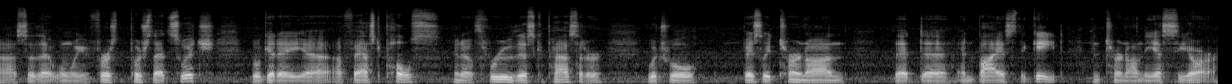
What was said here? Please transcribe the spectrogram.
uh, so that when we first push that switch we'll get a, uh, a fast pulse you know, through this capacitor which will basically turn on that uh, and bias the gate and turn on the SCR.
